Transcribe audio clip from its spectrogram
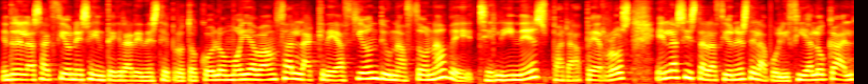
Entre las acciones a integrar en este protocolo, Moy avanza la creación de una zona de chelines para perros en las instalaciones de la policía local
